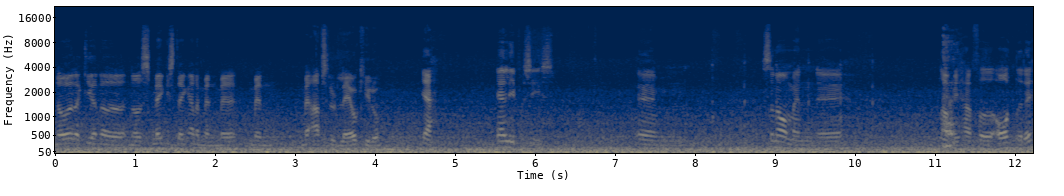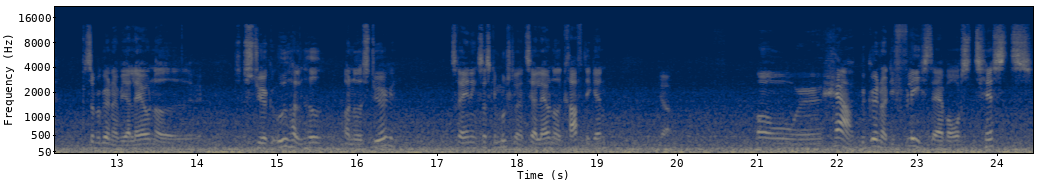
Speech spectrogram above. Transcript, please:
noget der giver noget, noget smæk i stængerne, men med, men med absolut lave kilo. Ja, ja lige præcis. Øhm, så når man, øh, når vi har fået ordnet det, så begynder vi at lave noget øh, styrke udholdenhed og noget styrke træning, så skal musklerne til at lave noget kraft igen. Ja. Og øh, her begynder de fleste af vores tests,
